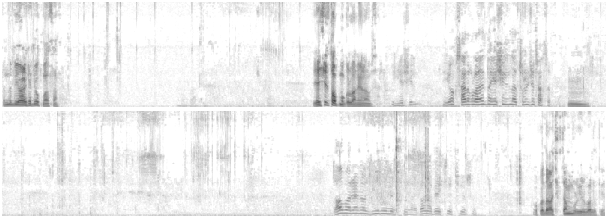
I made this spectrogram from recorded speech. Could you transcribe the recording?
Sende bir hareket yok mu Hasan? Yeşil top mu kullanıyorsun abi sen? Yeşil yok sarı kullanıyor da yeşille turuncu taktım. Hmm. Daha var en az 20 metre. Bana bekletiyorsun. O kadar açıktan mı vuruyor balık ya?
